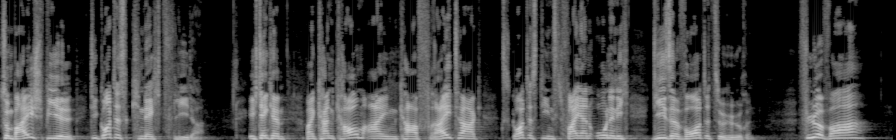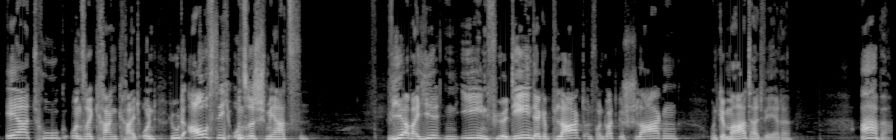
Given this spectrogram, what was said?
zum Beispiel die Gottesknechtslieder. Ich denke, man kann kaum einen Karfreitags-Gottesdienst feiern, ohne nicht diese Worte zu hören. Für wahr, er trug unsere Krankheit und lud auf sich unsere Schmerzen. Wir aber hielten ihn für den, der geplagt und von Gott geschlagen und gemartert wäre. Aber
